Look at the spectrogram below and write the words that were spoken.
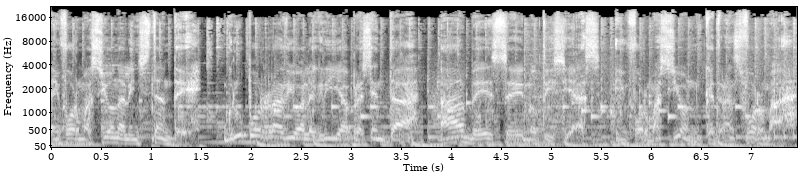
La información al instante. Grupo Radio Alegría presenta ABC Noticias. Información que transforma.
